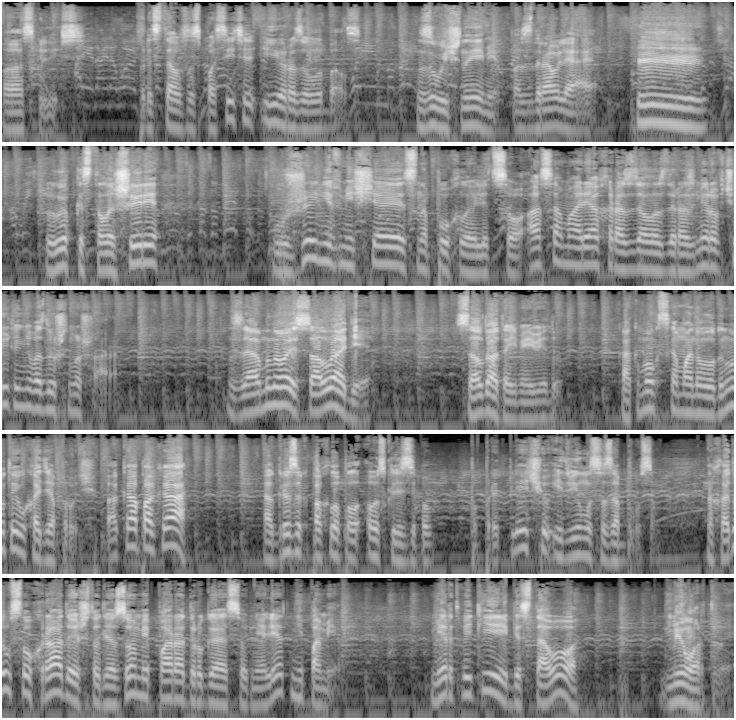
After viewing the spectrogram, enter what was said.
«Асклись», — представился спаситель и разулыбался. Звучное имя. Поздравляю. Улыбка стала шире, уже не вмещаясь на пухлое лицо, а сама ряха раздалась до размеров чуть ли не воздушного шара. «За мной, салади!» «Солдата имею в виду». Как мог, скомандовал гнутый, уходя прочь. «Пока-пока!» Огрызок похлопал Осклизи по, по предплечью и двинулся за бусом. На ходу вслух радуясь, что для зомби пара другая сотня лет не помех. Мертвяки без того мертвые.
